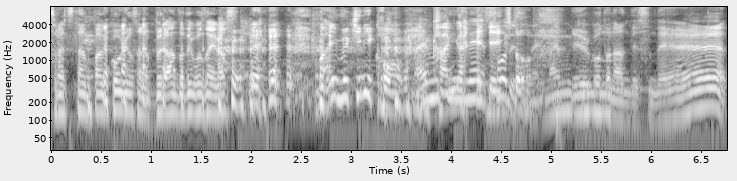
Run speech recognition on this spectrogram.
空知短パン工業さんのブランドでございます。前向きにこう考えていくということなんですね。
